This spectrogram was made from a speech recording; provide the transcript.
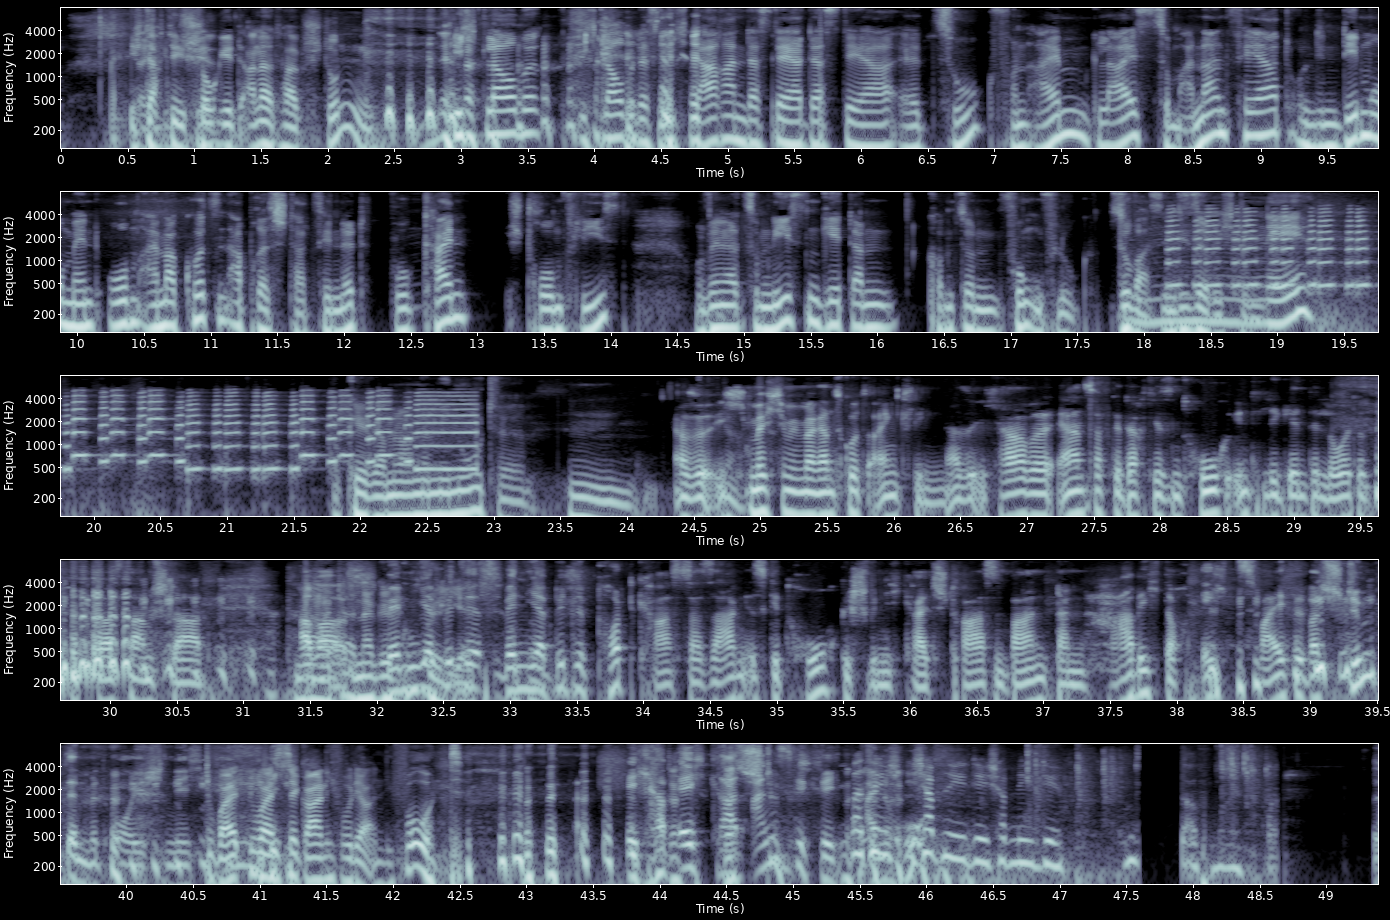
ich da dachte, die Show geht anderthalb Stunden. Ich glaube, ich glaube, das liegt daran, dass der, dass der äh, Zug von einem Gleis zum anderen fährt und in dem Moment oben einmal kurz ein Abriss stattfindet, wo kein Strom fließt. Und wenn er zum nächsten geht, dann kommt so ein Funkenflug. Sowas in diese Richtung. Nee. Okay, wir haben noch eine Minute. Hm. Also ich Ja. möchte mich mal ganz kurz einklingen. Also ich habe ernsthaft gedacht, hier sind hochintelligente Leute und Podcaster am Start. Aber wenn gegoogelt bitte, jetzt. wenn hier Also, bitte Podcaster sagen, es gibt Hochgeschwindigkeitsstraßenbahn, dann habe ich doch echt Zweifel. Was stimmt denn mit euch nicht? Du, wei du weißt ja gar nicht, wo der Andi wohnt. Ich habe echt gerade. Angst gekriegt. Warte, ich, ich habe eine Idee, ich habe eine Idee. Aufmalen.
